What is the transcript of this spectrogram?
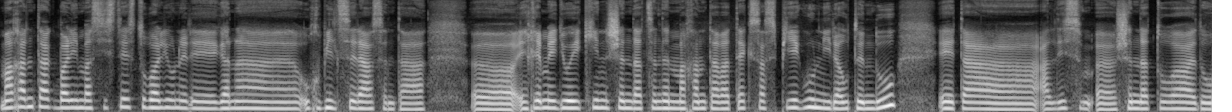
marrantak balin bazizte, ez du balion ere gana urbiltzera, zenta uh, erremedioekin sendatzen den marranta batek, zazpiegun irauten du, eta aldiz, uh, sendatua edo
